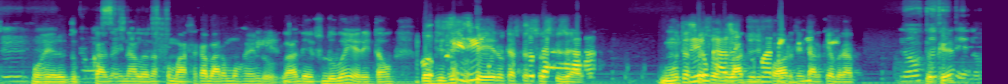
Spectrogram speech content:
Uhum. Morreram do Nossa, inalando a fumaça, acabaram morrendo lá dentro do banheiro. Então, o desespero que as pessoas da... fizeram. Muitas pessoas do lado de, de fora tentaram quebrar. Não, tô entendendo.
